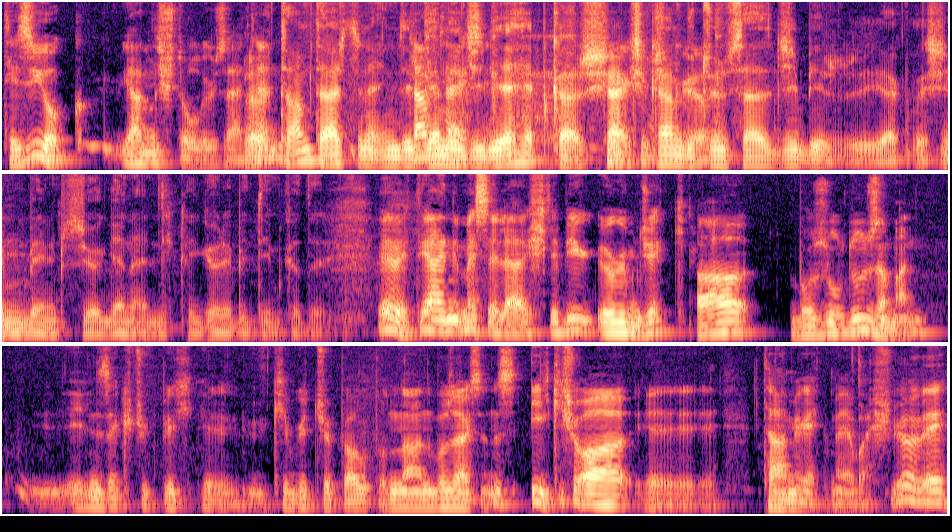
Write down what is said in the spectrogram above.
tezi yok. Yanlış da olur zaten. Evet, tam tersine indirgemeciliğe tam hep karşı, karşı çıkan çıkıyor. bütünselci bir yaklaşım benimsiyor genellikle görebildiğim kadarıyla. Evet yani mesela işte bir örümcek ağ bozulduğu zaman elinize küçük bir e, kibrit çöpü alıp onun ağını bozarsanız ilk iş o ağı e, tamir etmeye başlıyor ve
